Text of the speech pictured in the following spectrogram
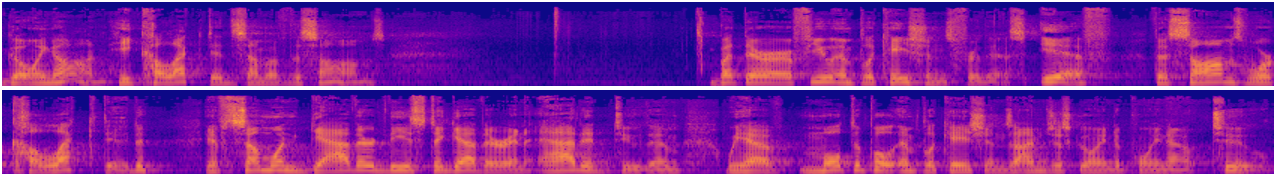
going on. He collected some of the Psalms. But there are a few implications for this. If the Psalms were collected, if someone gathered these together and added to them, we have multiple implications. I'm just going to point out two.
